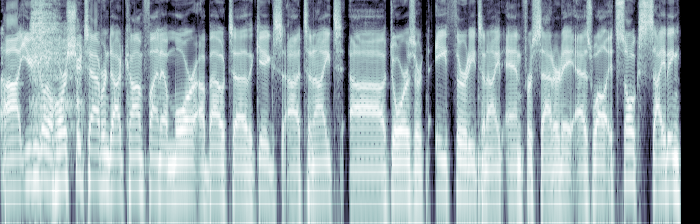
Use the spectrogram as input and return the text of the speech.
Uh, you can go to horseshoetavern.com, find out more about uh, the gigs uh, tonight. Uh, doors are 8.30 tonight and for Saturday as well. It's so exciting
